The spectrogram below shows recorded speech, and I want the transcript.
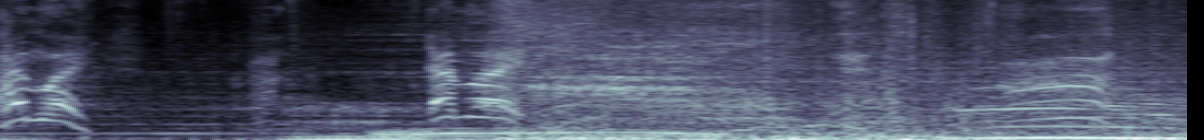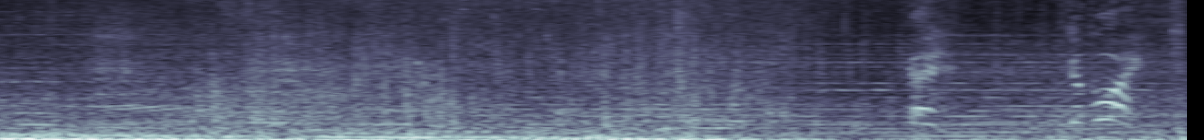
Emily! Emily! Good. Good boy.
